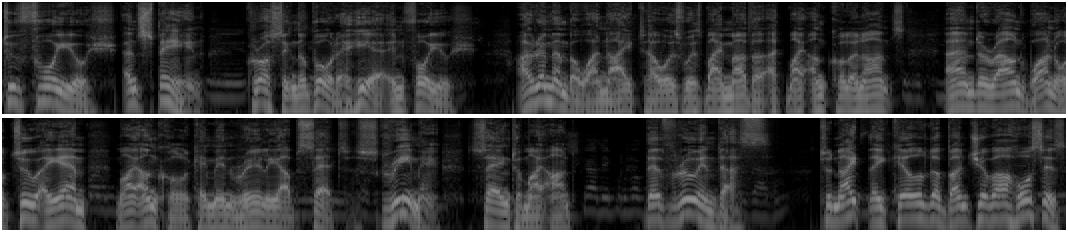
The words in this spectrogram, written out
to Foios and Spain, crossing the border here in Foios. I remember one night I was with my mother at my uncle and aunt's, and around 1 or 2 a.m., my uncle came in really upset, screaming, saying to my aunt, They've ruined us. Tonight they killed a bunch of our horses.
